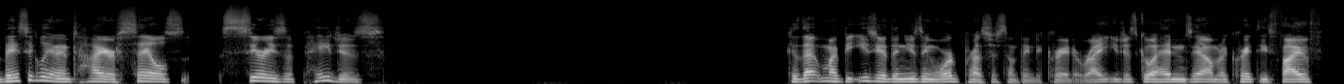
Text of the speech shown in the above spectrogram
basically an entire sales series of pages because that might be easier than using WordPress or something to create it, right? You just go ahead and say, I'm going to create these five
